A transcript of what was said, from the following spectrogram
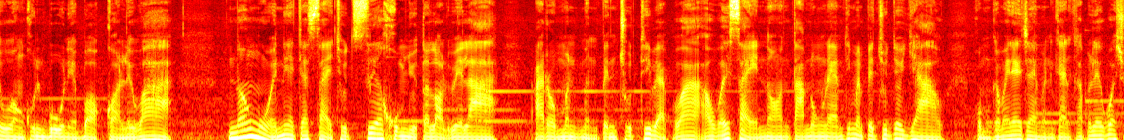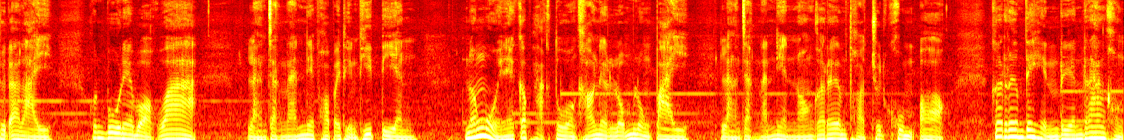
ตัวของคุณบูเนี่ยบอกก่อนเลยว่า น้องหมวยเนี่ยจะใส่ชุดเสื้อคลุมอยู่ตลอดเวลา อารมณ์มันเหมือนเป็นชุดที่แบบว่าเอาไว้ใส่นอนตามโรงแรมที่มันเป็นชุดยาวๆ ผมก็ไม่แน่ใจเหมือนกันครับเรียกว่าชุดอะไร คุณบูเนี่ยบอกว่า หลังจากนั้นเนี่ยพอไปถึงที่เตียง น้องหมวยเนี่ยก็ผลักตัวของเขาเนี่ยล้มลงไป หลังจากนั้นเนี่ยน้องก็เริ่มถอดชุดคลุมออก ก็เริ่มได้เห็นเรือนร่างของ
